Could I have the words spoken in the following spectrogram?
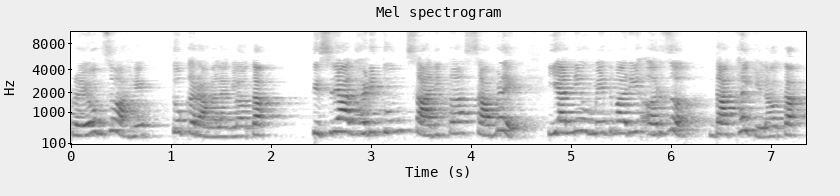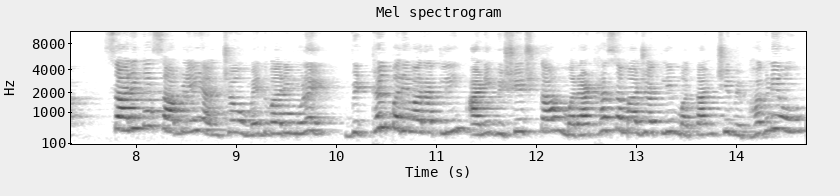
प्रयोग जो आहे तो करावा लागला होता. तिसऱ्या आघाडीतून सारिका साबळे यांनी उमेदवारी अर्ज दाखल केला होता. सारिका साबळे यांच्या उमेदवारीमुळे विठ्ठल परिवारातली आणि विशेषतः मराठा समाजातली मतांची विभागणी होऊन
